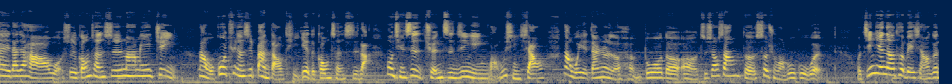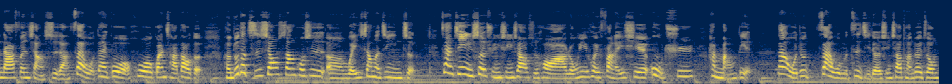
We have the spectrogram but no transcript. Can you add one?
嗨，大家好，我是工程师妈咪 Jean。那我过去呢是半导体业的工程师啦，目前是全职经营网络行销。那我也担任了很多的呃直销商的社群网络顾问。我今天呢特别想要跟大家分享是啊，在我带过或观察到的很多的直销商或是呃微商的经营者，在经营社群行销的时候啊，容易会犯了一些误区和盲点。那我就在我们自己的行销团队中，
